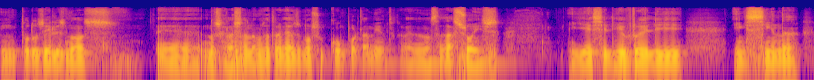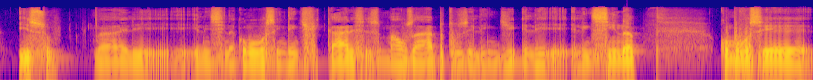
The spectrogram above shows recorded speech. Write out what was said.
em todos eles, nós é, nos relacionamos através do nosso comportamento, através das nossas ações. E esse livro ele ensina isso, né? ele, ele ensina como você identificar esses maus hábitos, ele, ele, ele ensina como você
